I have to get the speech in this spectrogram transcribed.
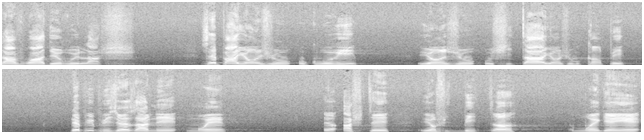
avoir de relâche. C'est pas un jour où courir, un jour où chita, un jour où camper. Depuis plusieurs années, moi, j'ai acheté un Fitbit, moi gagné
